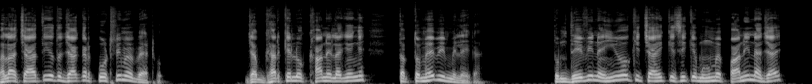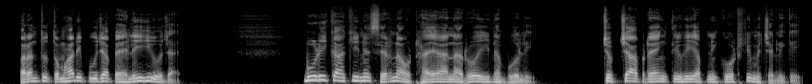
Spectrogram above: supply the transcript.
भला चाहती हो तो जाकर कोठरी में बैठो। जब घर के लोग खाने लगेंगे, तब तुम्हें भी मिलेगा। तुम देवी नहीं हो कि चाहे किसी के मुँह में पानी न जाए, परंतु तुम्हारी पूजा पहले ही हो जाए। बूढ़ी काकी ने सिर न उठाया, न रोई, न बोली। चुपचाप रेंगती हुई अपनी कोठरी में चली गई।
